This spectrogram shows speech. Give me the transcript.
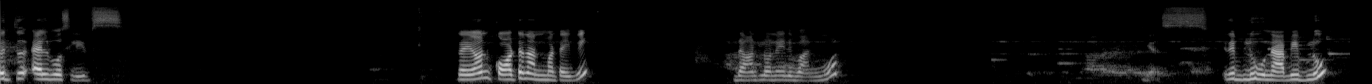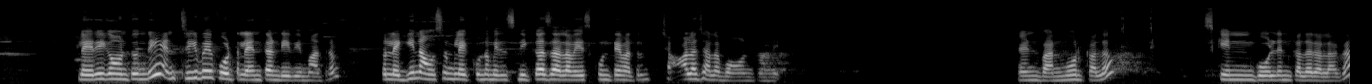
With elbow sleeves. Rayon cotton అన్నమాట ఇవి. దాంట్లోనే ఇది వన్ మోర్ ఎస్ ఇది బ్లూ నాబీ బ్లూ ఫ్లేరీగా ఉంటుంది. And three by fourth length అండి ఇవి మాత్రం. సో లెగ్గిన్ అవసరం లేకుండా మీరు స్నిక్కర్స్ అలా వేసుకుంటే మాత్రం చాలా చాలా బాగుంటుంది. And one more colour skin golden colour అలాగా.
